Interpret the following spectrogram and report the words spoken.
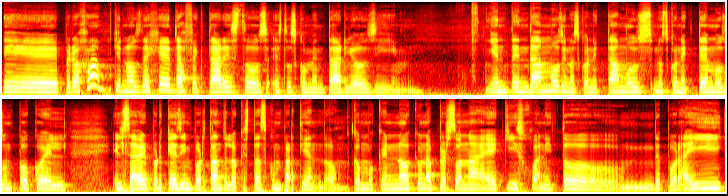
Eh, pero ajá, que nos deje de afectar estos, estos comentarios y y entendamos y nos conectamos, nos conectemos un poco el, el, saber por qué es importante lo que estás compartiendo. Como que no que una persona X, Juanito de por ahí,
